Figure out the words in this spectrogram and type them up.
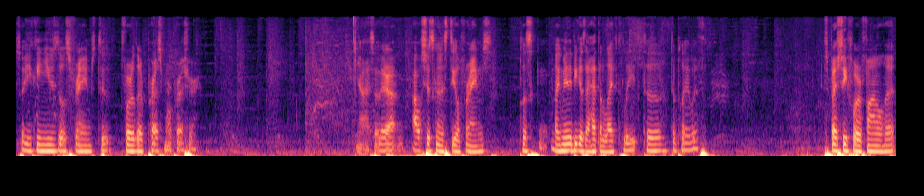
So you can use those frames to further press more pressure. Yeah, so there, I, I was just gonna steal frames, plus like maybe because I had the life delete to to play with, especially for a final hit.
